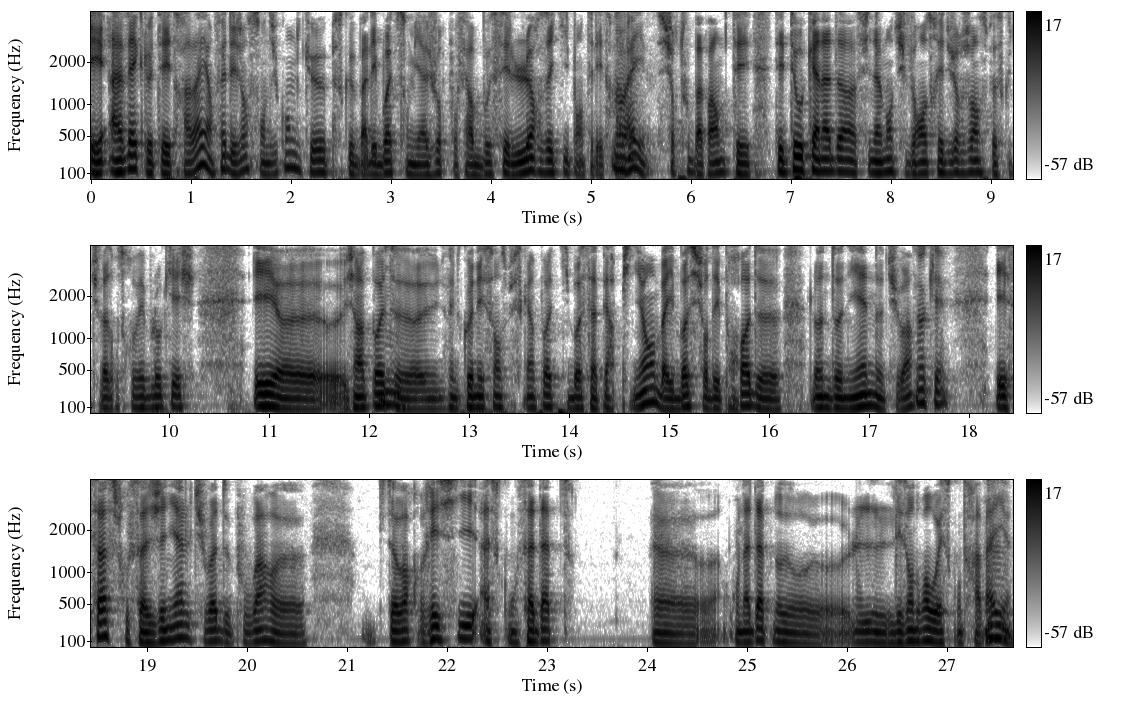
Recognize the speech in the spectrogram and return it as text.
Et avec le télétravail, en fait, les gens se sont rendu compte que, parce que bah, les boîtes sont mises à jour pour faire bosser leurs équipes en télétravail, surtout, bah, par exemple, tu étais au Canada, finalement, tu veux rentrer d'urgence parce que tu vas te retrouver bloqué. Et euh, j'ai un pote, mm. euh, une, connaissance plus qu'un pote qui bosse à Perpignan, bah, il bosse sur des prods euh, londoniennes, tu vois. Et ça, je trouve ça génial, tu vois, de pouvoir, d'avoir réussi à ce qu'on s'adapte, qu'on adapte les endroits où est-ce qu'on travaille. Mm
